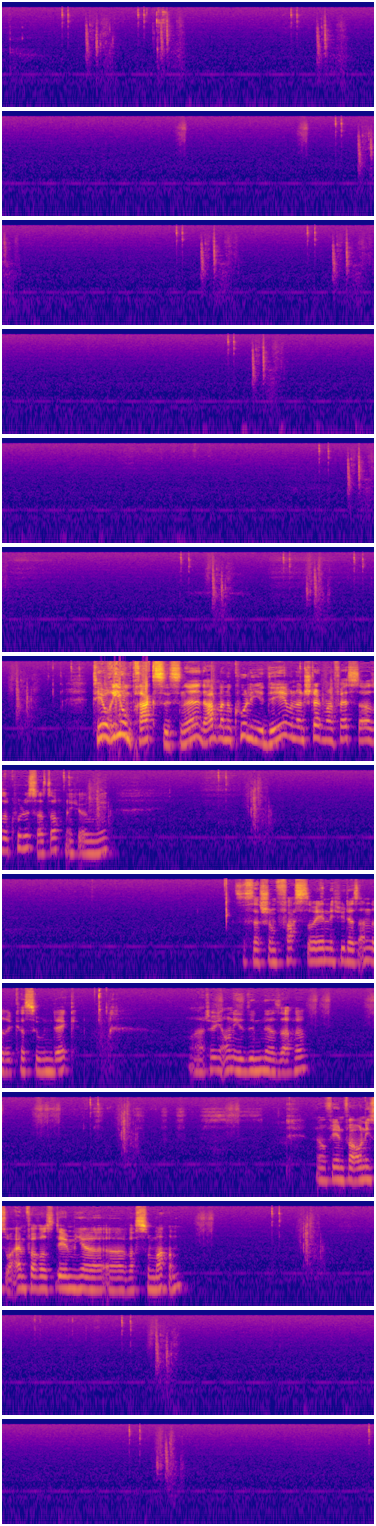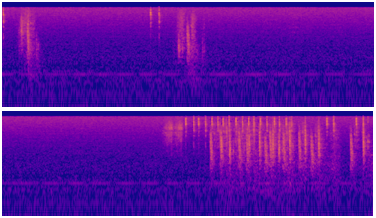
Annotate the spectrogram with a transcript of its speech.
Theorie und Praxis, ne? Da hat man eine coole Idee und dann stellt man fest, ah, so cool ist das doch nicht irgendwie. Jetzt ist das schon fast so ähnlich wie das andere Kassoon-Deck. War natürlich auch nicht Sinn der Sache. Auf jeden Fall auch nicht so einfach aus dem hier äh, was zu machen.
